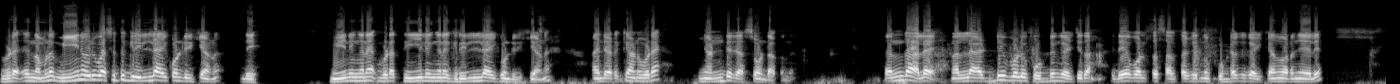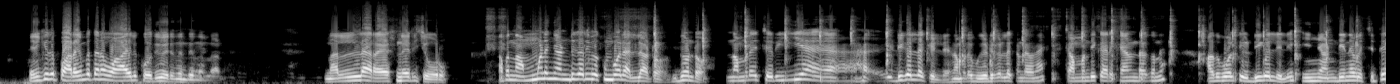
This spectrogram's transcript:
ഇവിടെ നമ്മൾ മീൻ ഒരു വശത്ത് ഗ്രില്ലായിക്കൊണ്ടിരിക്കുകയാണ്. ദേ മീൻ ഇങ്ങനെ ഇവിടെ തീയിൽ ഇങ്ങനെ ഗ്രില്ലായിക്കൊണ്ടിരിക്കുകയാണ്. അതിന്റെ ഇടയ്ക്കാണ് ഇവിടെ ഞണ്ട് രസം ഉണ്ടാക്കുന്നത്. എന്താ അല്ലേ? നല്ല അടിപൊളി ഫുഡും കഴിച്ചതാ. ഇതേപോലത്തെ സ്ഥലത്തൊക്കെ ഇരുന്ന് ഫുഡൊക്കെ കഴിക്കാന്ന് പറഞ്ഞാൽ എനിക്കിത് പറയുമ്പോൾ തന്നെ വായിൽ കൊതി വരുന്നുണ്ട് എന്നുള്ളതാണ്. നല്ല റേഷനറി ചോറും. അപ്പൊ നമ്മൾ ഞണ്ട് കറി വെക്കും പോലെ അല്ല കേട്ടോ ഇതുണ്ടോ? നമ്മുടെ ചെറിയ ഇടികല്ലൊക്കെ ഇല്ലേ? നമ്മുടെ വീടുകളിലൊക്കെ ഉണ്ടാകുന്ന ചമ്മന്തി കരയ്ക്കാൻ ഉണ്ടാക്കുന്ന അതുപോലത്തെ ഇടികല്ലിൽ ഈ ഞണ്ടിനെ വെച്ചിട്ട്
